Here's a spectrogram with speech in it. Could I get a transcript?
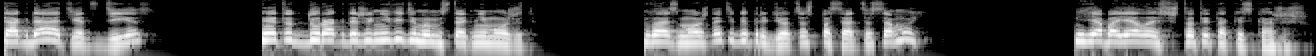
«Тогда отец Диас? Этот дурак даже невидимым стать не может. Возможно, тебе придется спасаться самой. Я боялась, что ты так и скажешь».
